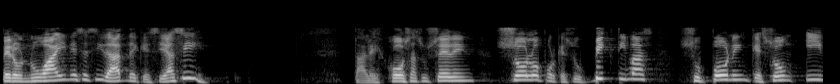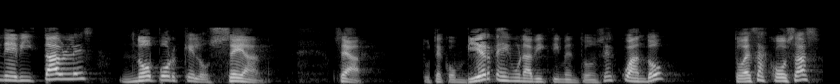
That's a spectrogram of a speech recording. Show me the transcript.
Pero no hay necesidad de que sea así. Tales cosas suceden solo porque sus víctimas suponen que son inevitables, no porque lo sean. O sea, tú te conviertes en una víctima entonces cuando todas esas cosas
